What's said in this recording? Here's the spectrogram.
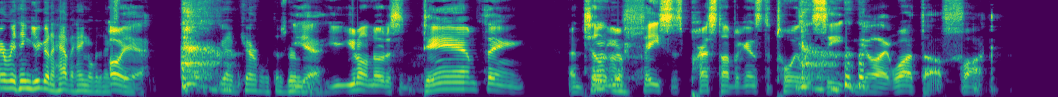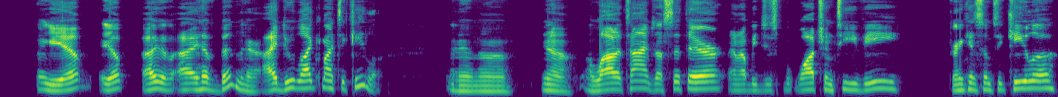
everything, you're gonna have a hangover the next. Oh day. yeah. you gotta be careful with those girls. Yeah. You, you don't notice a damn thing until Uh-uh. your face is pressed up against the toilet seat and you're like, what the fuck? Yep, yep. I have I have been there. I do like my tequila, and uh, you know, a lot of times I'll sit there and I'll be just watching TV, drinking some tequila,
